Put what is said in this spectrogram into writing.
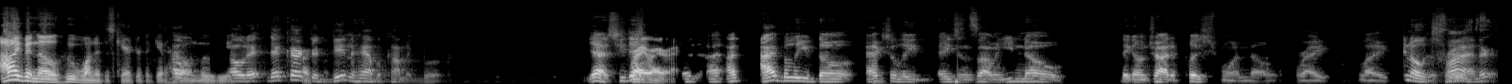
I don't even know who wanted this character to get her Oh, own movie. Oh, that, that character didn't have a comic book. Yeah, she did. right, right, right. I, I I believe though, actually, Aizen Sama, you know, they're gonna try to push one though, right? Like, You know, trying. is- They're,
